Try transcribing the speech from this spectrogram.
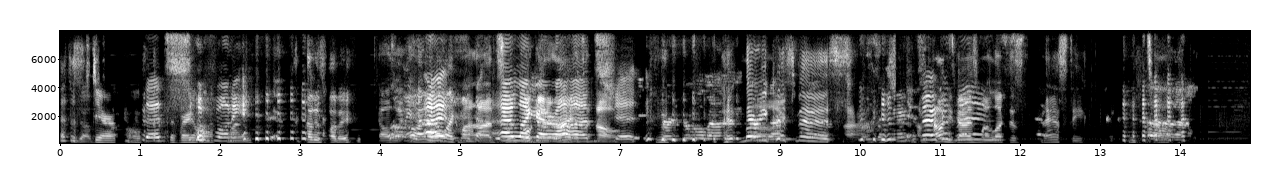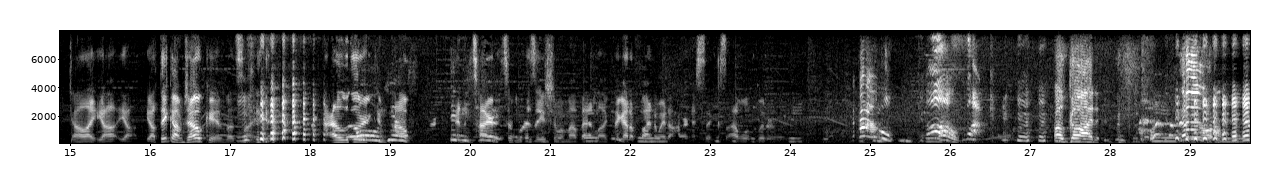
That's hysterical. That's The very so funny. That is funny. I was like, oh, I, I- don't like my odds. I We'll like our it, right? odds. It's like, oh. Shit. Merry Uh, Christmas! Ah, Merry I'm telling you guys, my luck is nasty. Uh, Y'all like y'all y'all, y'all think I'm joking, but it's like I literally Oh, can yes. Power Did an entire civilization with my bad luck. I gotta find a way to harness it, because I will literally. Ow! Oh, fuck. Oh god! no!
